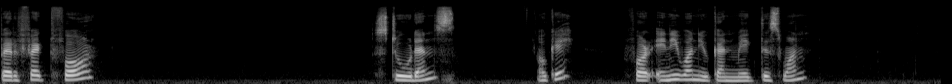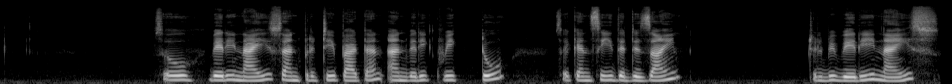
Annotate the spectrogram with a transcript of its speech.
perfect for students. Okay for anyone you can make this one. So very nice and pretty pattern and very quick too. So you can see the design it will be very nice.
